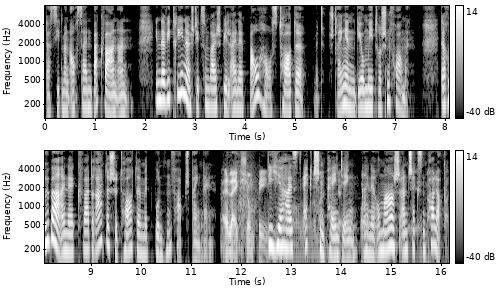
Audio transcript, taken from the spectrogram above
Das sieht man auch seinen Backwaren an. In der Vitrine steht zum Beispiel eine Bauhaustorte mit strengen geometrischen Formen. Darüber eine quadratische Torte mit bunten Farbsprenkeln. Die hier heißt Action Painting, eine Hommage an Jackson Pollock.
